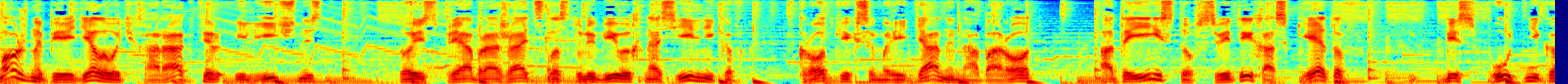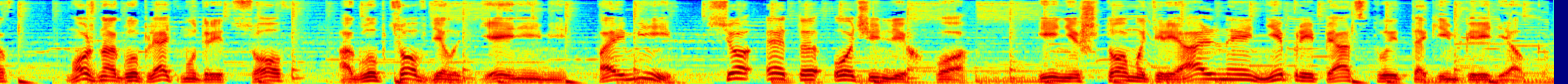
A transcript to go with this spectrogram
Можно переделывать характер и личность, то есть преображать сластолюбивых насильников в кротких самаритян и наоборот, атеистов, святых аскетов, беспутников, можно оглуплять мудрецов – а глупцов делать гениями. Пойми, все это очень легко, и ничто материальное не препятствует таким переделкам.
